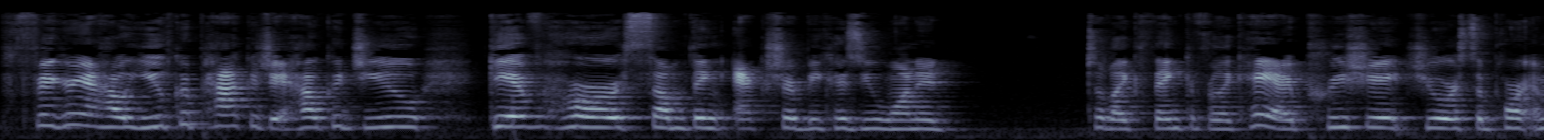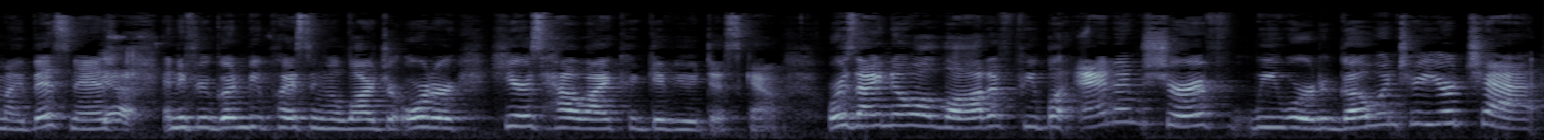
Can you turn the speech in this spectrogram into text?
figuring out how you could package it. How could you give her something extra because you wanted to like thank you for like, hey, I appreciate your support in my business. Yes. And if you're going to be placing a larger order, here's how I could give you a discount. Whereas I know a lot of people, and I'm sure if we were to go into your chat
